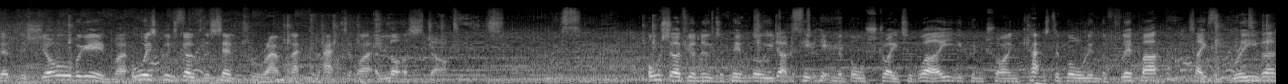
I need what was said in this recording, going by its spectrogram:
Let the show begin. Right. Always good to go for the central ramp. That can activate a lot of stuff. Also, if you're new to pinball, you don't have to keep hitting the ball straight away. You can try and catch the ball in the flipper, take a breather,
